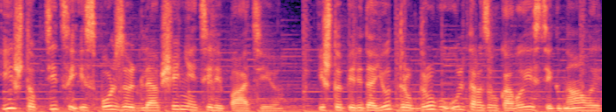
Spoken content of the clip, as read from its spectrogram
И что птицы используют для общения телепатию, и что передают друг другу ультразвуковые сигналы,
